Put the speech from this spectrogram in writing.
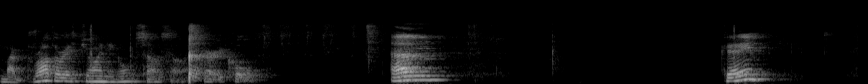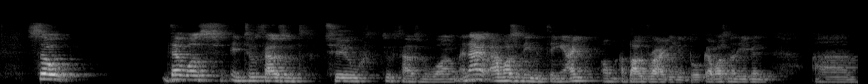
My brother is joining also, so it's very cool. Um, okay, so that was in 2002, 2001, and I, I wasn't even thinking I, um, about writing a book. I was not even um,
